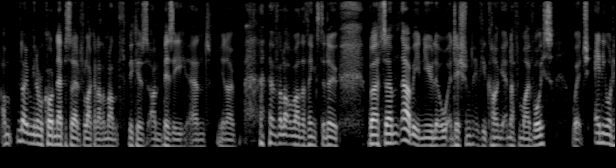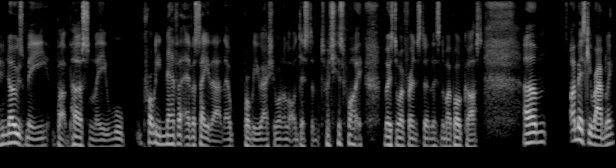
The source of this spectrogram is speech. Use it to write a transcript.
I'm not even going to record an episode for like another month because I'm busy and you know have a lot of other things to do." But um, that'll be a new little addition if you can't get enough of my voice. Which anyone who knows me, but personally, will probably never ever say that. They'll probably actually want a lot of distance, which is why most of my friends don't listen to my podcast. Um, I'm basically rambling,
